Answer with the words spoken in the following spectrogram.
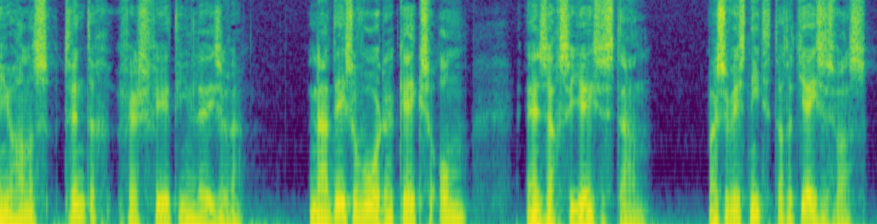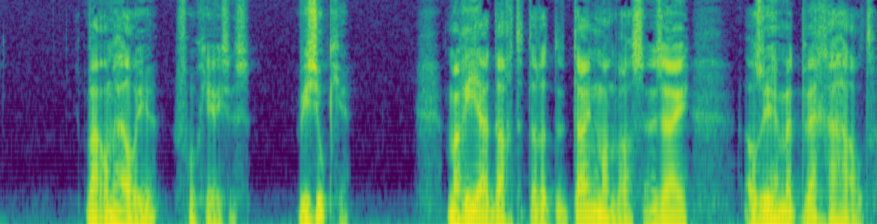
In Johannes 20, vers 14 lezen we: Na deze woorden keek ze om en zag ze Jezus staan, maar ze wist niet dat het Jezus was. Waarom huil je? vroeg Jezus. Wie zoek je? Maria dacht dat het de tuinman was en zei: Als u hem hebt weggehaald,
